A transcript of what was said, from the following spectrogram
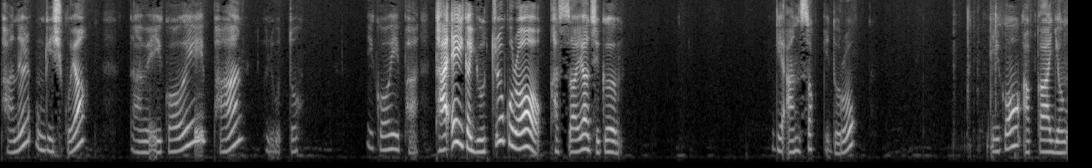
반을 옮기시고요. 그다음에 이거의 반 그리고 또 이거의 반. 다 A가 이쪽으로 갔어요. 지금 이게 안 섞이도록 이거 아까 영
